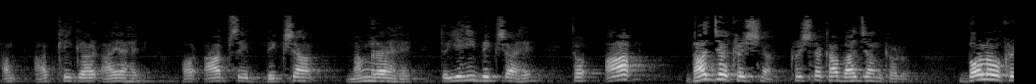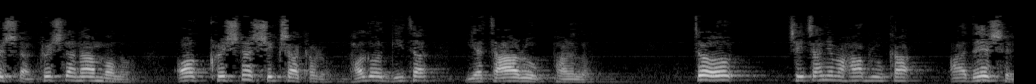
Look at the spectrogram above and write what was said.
हम आपके घर आया है और आपसे भिक्षा मांग रहे हैं तो यही भिक्षा है। तो आप भज कृष्ण कृष्ण का भजन करो। बोलो कृष्ण कृष्ण नाम बोलो और कृष्ण शिक्षा करो। भगवत गीता यथारूप पढ़ लो। तो चैतन्य महाप्रभु का आदेश है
